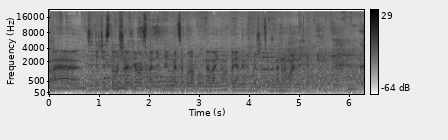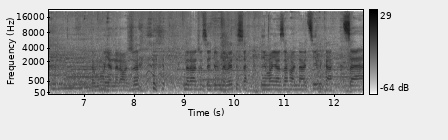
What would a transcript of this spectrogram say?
Але судячи з того, що його останні фільми це була повне лайно, то я не думаю, що це буде нормальний фільм. Тому я не раджу, не раджу цей фільм дивитися. І моя загальна оцінка це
